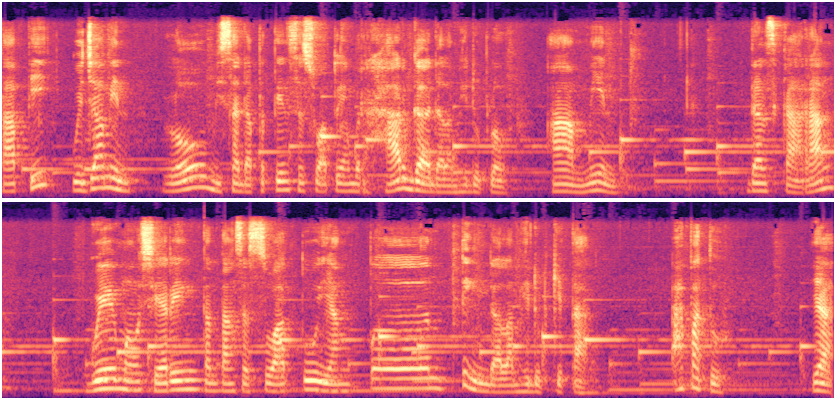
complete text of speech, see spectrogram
tapi gue jamin lo bisa dapetin sesuatu yang berharga dalam hidup lo. Amin. Dan sekarang gue mau sharing tentang sesuatu yang penting dalam hidup kita. Apa tuh? Ya,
